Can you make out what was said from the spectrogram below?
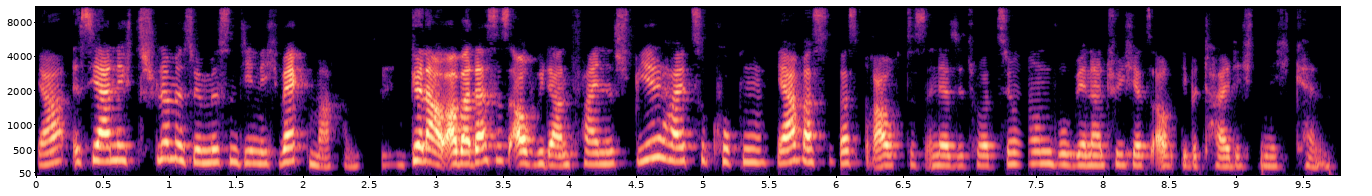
Ja, ist ja nichts Schlimmes, wir müssen die nicht wegmachen. Genau, aber das ist auch wieder ein feines Spiel, halt zu gucken, ja, was, was braucht es in der Situation, wo wir natürlich jetzt auch die Beteiligten nicht kennen.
